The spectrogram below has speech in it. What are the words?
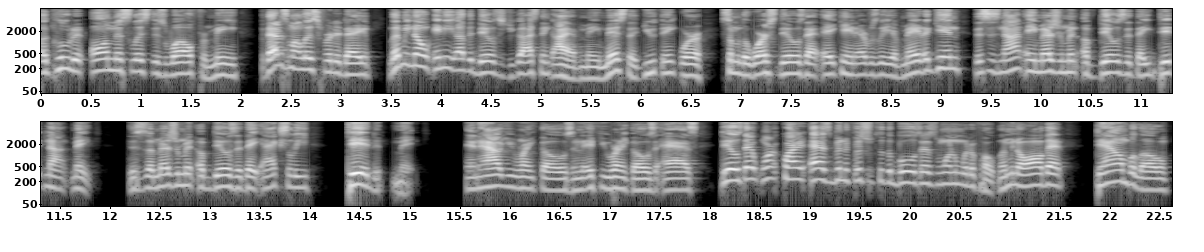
included on this list as well for me. But that is my list for today. Let me know any other deals that you guys think I have may miss that you think were some of the worst deals that AK and Eversley have made. Again, this is not a measurement of deals that they did not make. This is a measurement of deals that they actually did make and how you rank those and if you rank those as deals that weren't quite as beneficial to the Bulls as one would have hoped. Let me know all that down below.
